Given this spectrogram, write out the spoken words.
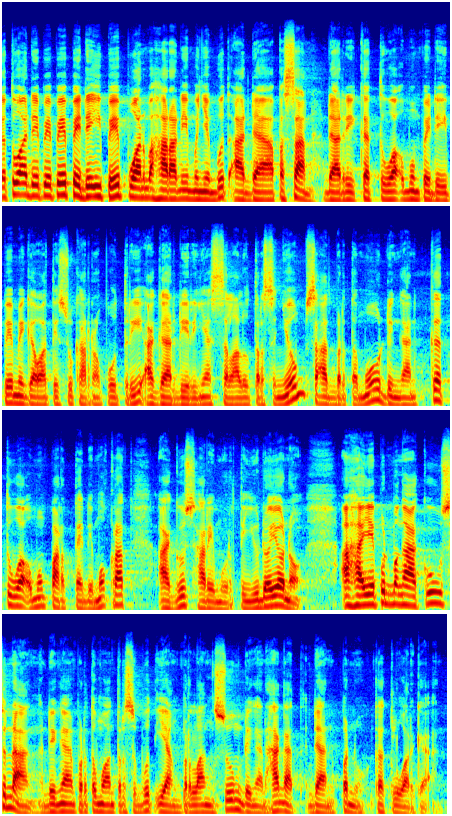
Ketua DPP PDIP Puan Maharani menyebut ada pesan dari Ketua Umum PDIP Megawati Soekarno Putri agar dirinya selalu tersenyum saat bertemu dengan Ketua Umum Partai Demokrat Agus Harimurti Yudhoyono. AHY pun mengaku senang dengan pertemuan tersebut yang berlangsung dengan hangat dan penuh kekeluargaan.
